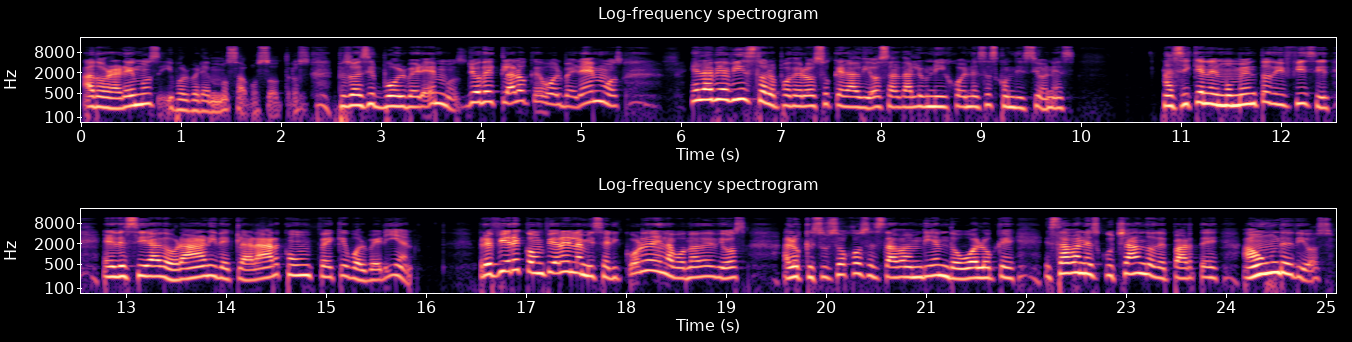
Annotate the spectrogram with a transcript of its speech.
adoraremos y volveremos a vosotros. Empezó a decir, volveremos, yo declaro que volveremos. Él había visto lo poderoso que era Dios al darle un hijo en esas condiciones. Así que en el momento difícil, él decide adorar y declarar con fe que volverían. Prefiere confiar en la misericordia y en la bondad de Dios a lo que sus ojos estaban viendo o a lo que estaban escuchando de parte aún de Dios.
